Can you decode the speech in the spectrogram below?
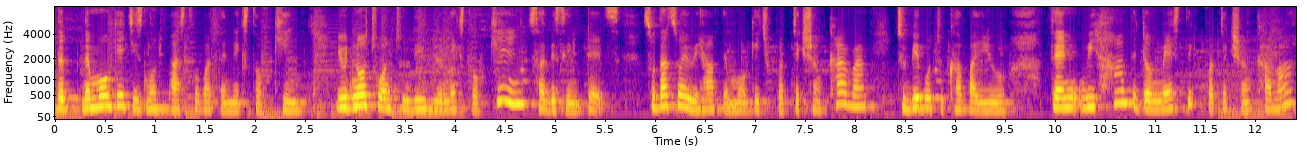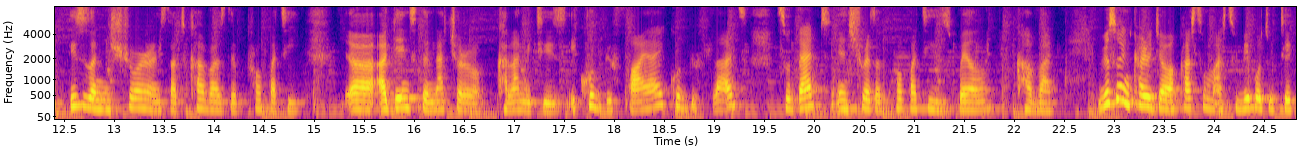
The, the, mortgage is not passed over to the next of kin. You would not want to leave your next of kin servicing debts. So that's why we have the mortgage protection cover to be able to cover you. Then we have the domestic protection cover. This is an insurance that covers the property uh, against the natural calamities. It could be fire, it could be floods. So that ensures that property is well covered. We also encourage our customers to be able to take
